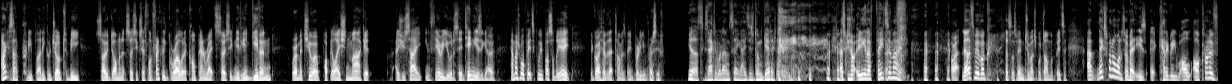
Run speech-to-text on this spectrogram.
I think it's done a pretty bloody good job to be so dominant, so successful, and frankly grow at a compound rate so significant. Given we're a mature population market, as you say, in theory, you would have said ten years ago, how much more pizza can we possibly eat? The growth over that time has been pretty impressive. Yeah, that's exactly what I'm saying. I just don't get it. That's because you're not eating enough pizza, mate. All right, now let's move on. Let's not spend too much more time on pizza. Um, next one I want to talk about is a category. I'll, I'll kind of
